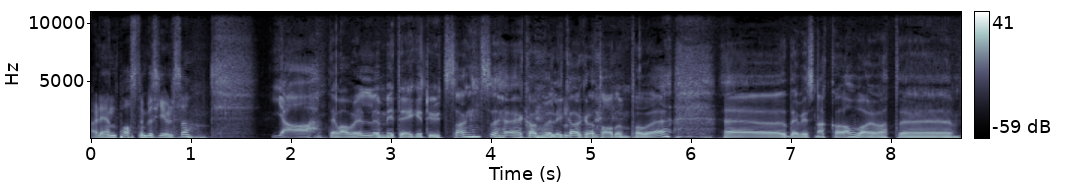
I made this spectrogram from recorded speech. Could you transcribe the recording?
Er det en passende beskrivelse? Ja, det var vel mitt eget utsagn, så jeg kan vel ikke akkurat ta dem på det. Eh, det vi snakka om, var jo at eh,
